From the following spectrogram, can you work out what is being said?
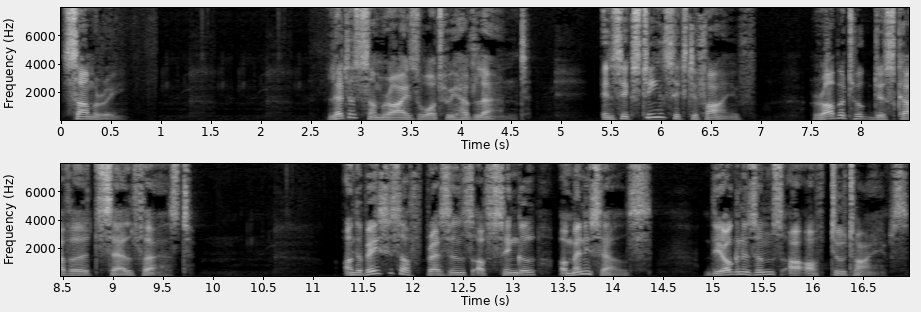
Summary Let us summarize what we have learned. In 1665, Robert Hooke discovered cell first. On the basis of presence of single or many cells, the organisms are of two types,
